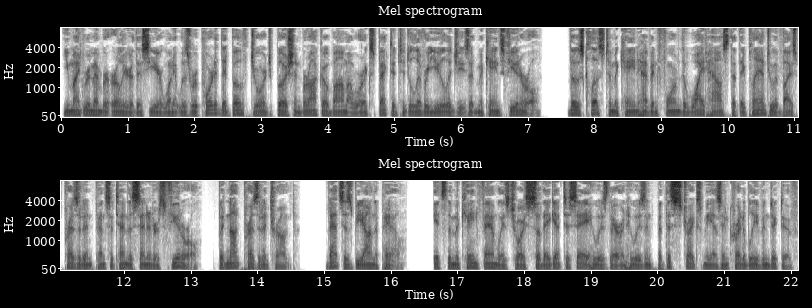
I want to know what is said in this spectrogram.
You might remember earlier this year when it was reported that both George Bush and Barack Obama were expected to deliver eulogies at McCain's funeral. Those close to McCain have informed the White House that they plan to have Vice President Pence attend the senator's funeral, but not President Trump. That's as beyond the pale. It's the McCain family's choice so they get to say who is there and who isn't but this strikes me as incredibly vindictive.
